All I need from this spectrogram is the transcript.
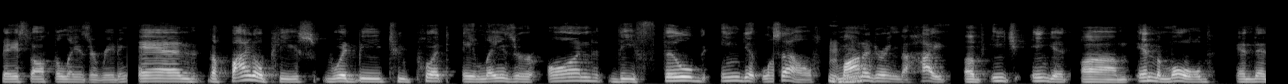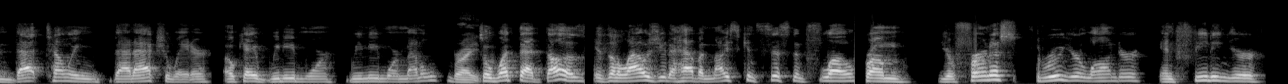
based off the laser reading. And the final piece would be to put a laser on the filled ingot itself, Mhm. monitoring the height of each ingot um, in the mold. And then that telling that actuator, okay, we need more, we need more metal. Right. So what that does is it allows you to have a nice consistent flow from your furnace through your launder and feeding your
